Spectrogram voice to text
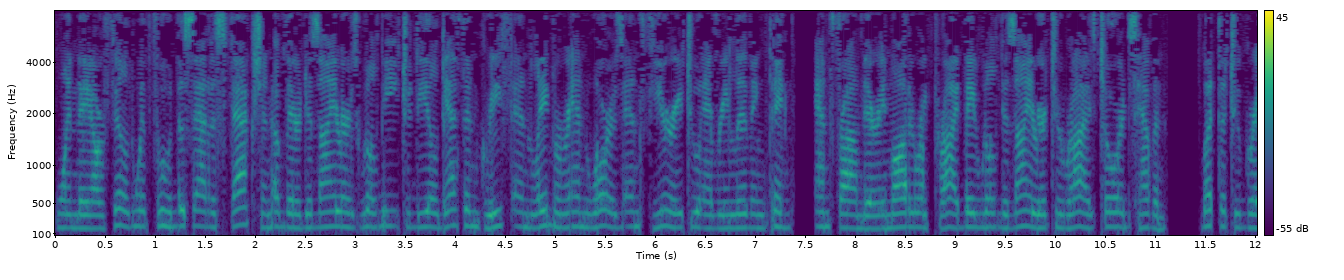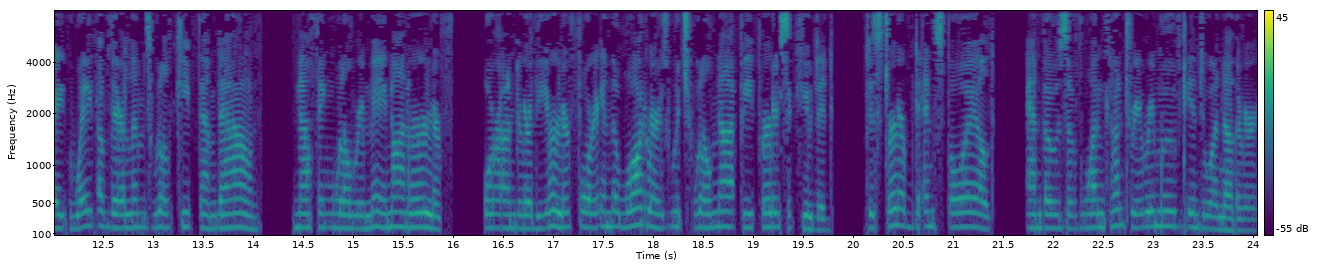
when they are filled with food the satisfaction of their desires will be to deal death and grief and labor and wars and fury to every living thing, and from their immoderate pride they will desire to rise towards heaven. But the too great weight of their limbs will keep them down. Nothing will remain on earth, or under the earth or in the waters which will not be persecuted, disturbed and spoiled, and those of one country removed into another,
